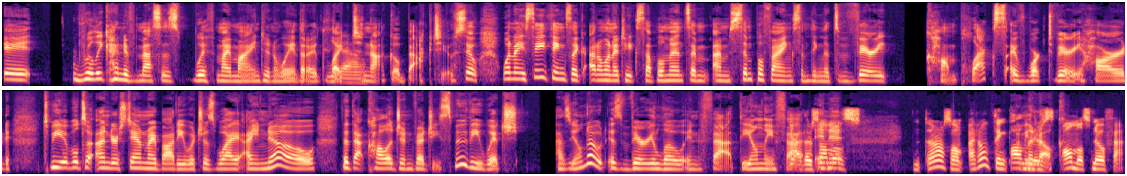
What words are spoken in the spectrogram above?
it really kind of messes with my mind in a way that I'd like yeah. to not go back to. So when I say things like I don't want to take supplements, I'm I'm simplifying something that's very complex. I've worked very hard to be able to understand my body, which is why I know that that collagen veggie smoothie, which as you'll note is very low in fat. The only fat yeah, there's almost it, there's I don't think almond I mean, milk almost no fat.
